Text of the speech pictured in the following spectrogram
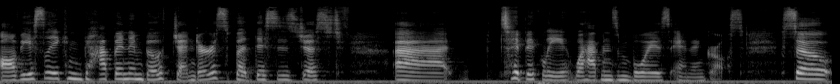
obviously it can happen in both genders, but this is just uh, typically what happens in boys and in girls. So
